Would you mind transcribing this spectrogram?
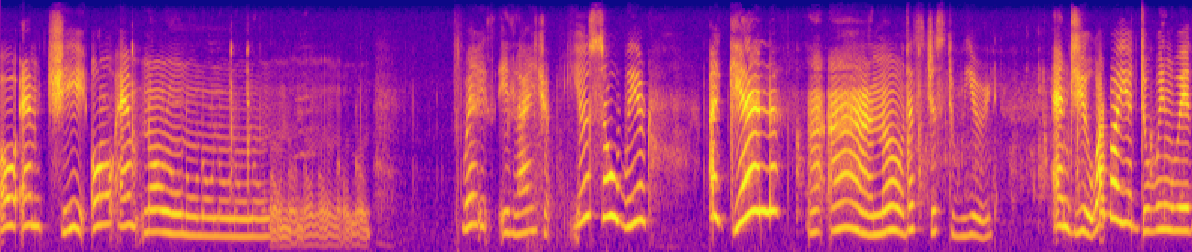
OMG. OM. No, no, no, no, no, no, no, no, no, no, no, no, no. Where is Elijah? You're so weird. Again? Uh-uh. No, that's just weird. And you, what were you doing with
